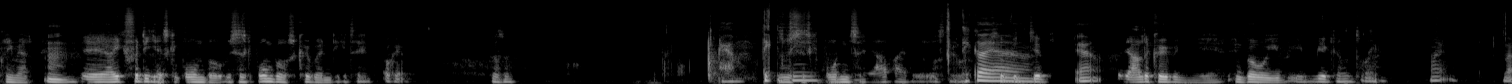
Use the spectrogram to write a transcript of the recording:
primært. Mm. Øh, og ikke fordi jeg skal bruge en bog. Hvis jeg skal bruge en bog, så køber jeg den digitalt. Okay. Altså, Ja, det, hvis jeg det, skal bruge den til arbejdet eller sådan noget. Det gør Så jeg- vil, det, ja, vil jeg aldrig købe en, øh, en bog i, i virkeligheden, tror jeg. nej. No.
